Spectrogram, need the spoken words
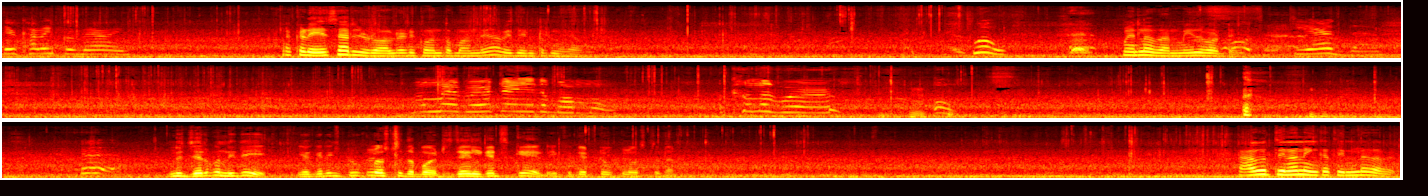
they're coming mine. అక్కడ వేసారు చూడు ఆల్రెడీ కొంతమంది అవి తింటున్నాయి అవి. మెల్ల దాని మీద పడ్డాయి. Over. Oh. నువ్వు జరుగు Nidhi. You're getting too close to the birds they will get scared if you get too close to them తాగు తినని ఇంకా తినలేదు అవి.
